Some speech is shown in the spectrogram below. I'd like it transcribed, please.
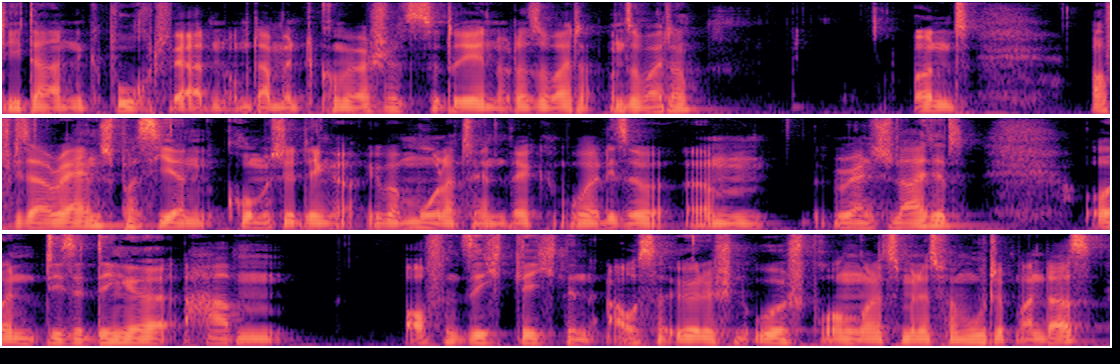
die dann gebucht werden, um damit Commercials zu drehen oder so weiter und so weiter. Und auf dieser Ranch passieren komische Dinge über Monate hinweg, wo er diese ähm, Ranch leitet. Und diese Dinge haben offensichtlich einen außerirdischen Ursprung, oder zumindest vermutet man das.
